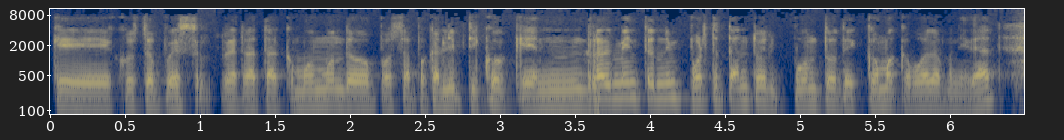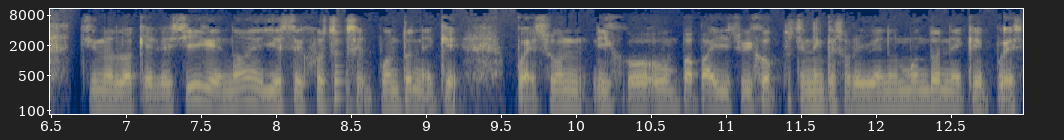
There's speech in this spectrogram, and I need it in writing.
que justo pues retrata como un mundo postapocalíptico que realmente no importa tanto el punto de cómo acabó la humanidad, sino lo que le sigue, ¿no? Y ese justo es el punto en el que pues un hijo, un papá y su hijo pues tienen que sobrevivir en un mundo en el que pues,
